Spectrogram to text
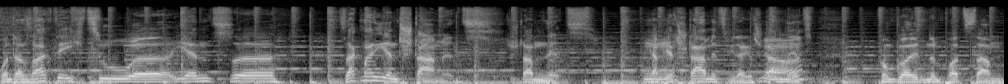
Und dann sagte ich zu äh, Jens, äh, sag mal Jens Stamitz, Stammnitz. Ich habe jetzt Stamitz wieder, Stammnitz vom goldenen Potsdam.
